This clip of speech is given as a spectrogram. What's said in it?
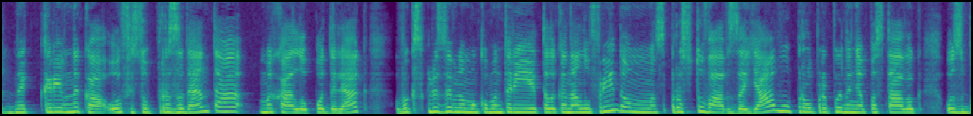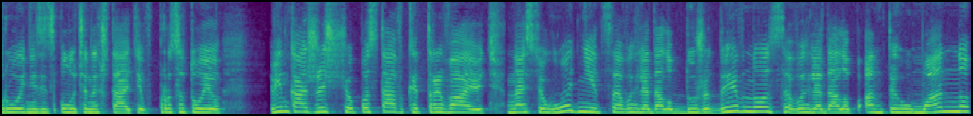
радник керівника офісу президента Михайло Подоляк в ексклюзивному коментарі телеканалу Фрідом спростував заяву про припинення поставок озброєння зі сполучених штатів. Процитую. Він каже, що поставки тривають на сьогодні. Це виглядало б дуже дивно. Це виглядало б антигуманно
